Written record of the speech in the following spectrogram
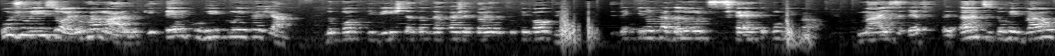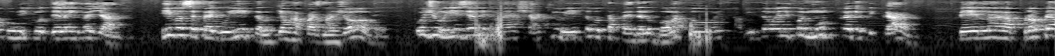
O juiz olha o Ramalho, que tem um currículo invejável, do ponto de vista da trajetória do futebol dele. Você tem que não está dando muito certo com o rival. Mas é, antes do rival, o currículo dele é invejável. E você pega o Ítalo, que é um rapaz mais jovem, o juiz ele vai achar que o Ítalo está perdendo bola à toa. Então ele foi muito prejudicado pela própria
